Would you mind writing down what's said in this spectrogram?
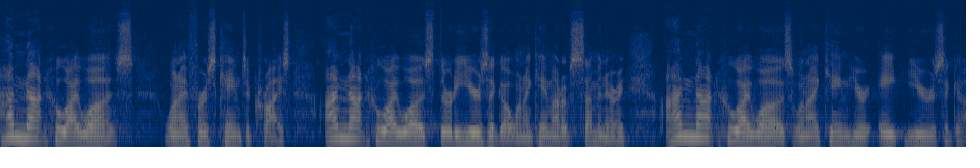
I'm not who I was when I first came to Christ. I'm not who I was 30 years ago when I came out of seminary. I'm not who I was when I came here eight years ago.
